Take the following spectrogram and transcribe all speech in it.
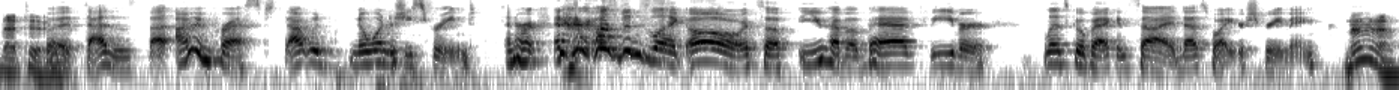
that too. But that is that I'm impressed. That would no wonder she screamed. And her and her husband's like, "Oh, it's a you have a bad fever. Let's go back inside. That's why you're screaming." no, no, no.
